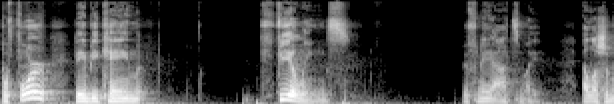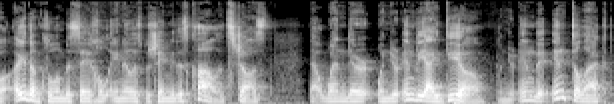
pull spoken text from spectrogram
Before they became feelings it's just that when they're when you're in the idea, when you're in the intellect,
